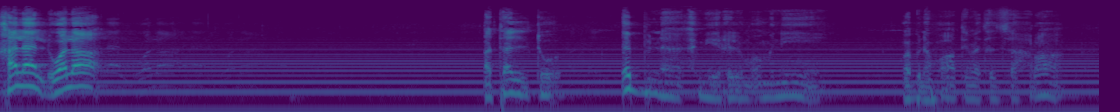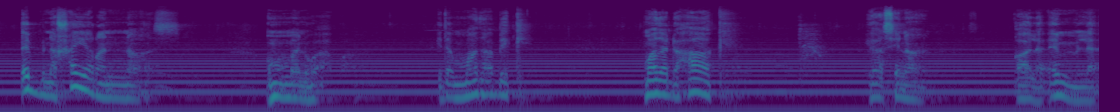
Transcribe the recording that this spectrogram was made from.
خلل ولا قتلت ابن أمير المؤمنين وابن فاطمة الزهراء ابن خير الناس أما وأبا. إذا ماذا بك؟ ماذا دهاك يا سنان قال املأ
